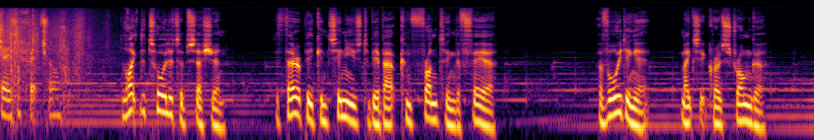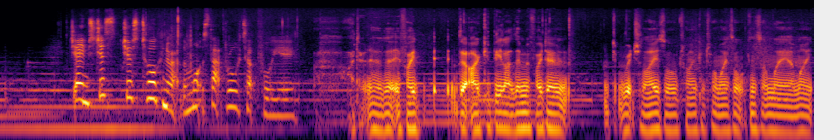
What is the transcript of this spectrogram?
Josef Fritzl. Like the toilet obsession, the therapy continues to be about confronting the fear. Avoiding it makes it grow stronger. James, just just talking about them, what's that brought up for you? I don't know that if I that I could be like them if I don't ritualize or try and control my thoughts in some way. I might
